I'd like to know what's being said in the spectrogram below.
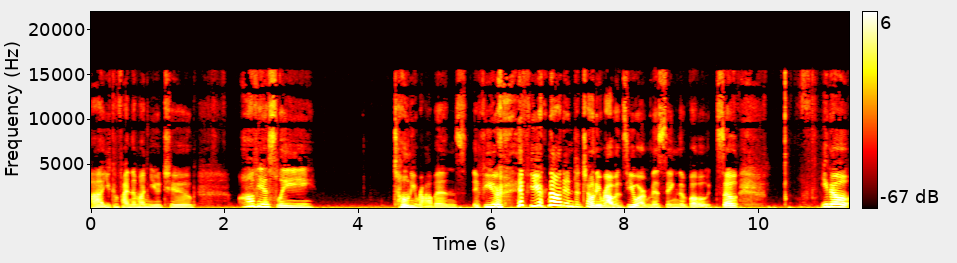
Uh, you can find them on YouTube obviously Tony Robbins. If you're if you're not into Tony Robbins, you are missing the boat. So, you know,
